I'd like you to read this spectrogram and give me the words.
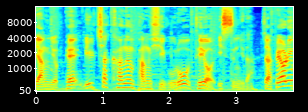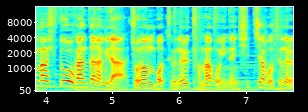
양옆에 밀착하는 방식으로 되어 있습니다. 자, 페어링 방식도 간단합니다. 전원 버튼을 겸하고 있는 십자 버튼을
